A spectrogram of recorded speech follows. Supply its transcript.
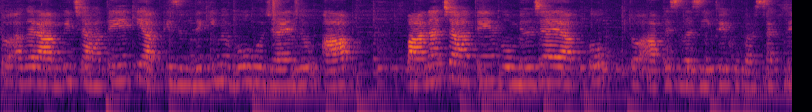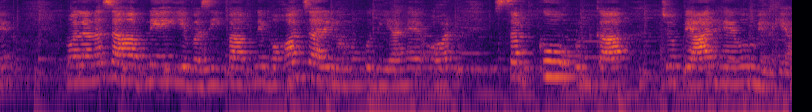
तो अगर आप भी चाहते हैं कि आपकी ज़िंदगी में वो हो जाए जो आप पाना चाहते हैं, वो मिल जाए आपको तो आप इस वजीफे को कर सकते हैं। मौलाना साहब ने ये वजीफ़ा अपने बहुत सारे लोगों को दिया है और सबको उनका जो प्यार है वो मिल गया।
